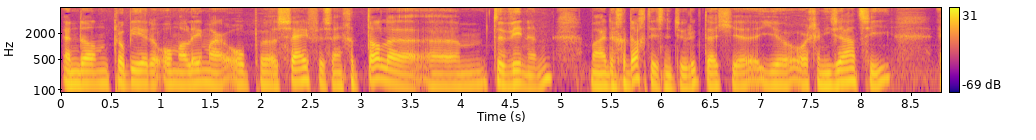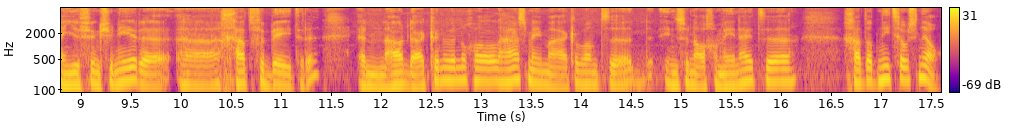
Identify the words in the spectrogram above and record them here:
en dan proberen om alleen maar op eh, cijfers en getallen ehm, te winnen. Maar de gedachte is natuurlijk dat je je organisatie en je functioneren gaat verbeteren. En nou, daar kunnen we nog wel haast mee maken. Want in zijn algemeenheid gaat dat niet zo snel.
